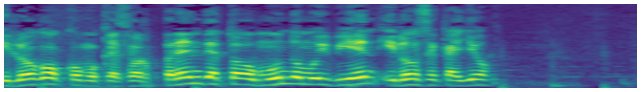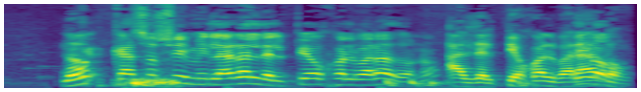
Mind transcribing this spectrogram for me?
y luego como que sorprende a todo el mundo muy bien y luego se cayó. ¿No? Caso similar al del Piojo Alvarado, ¿no? Al del Piojo Alvarado. Digo,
